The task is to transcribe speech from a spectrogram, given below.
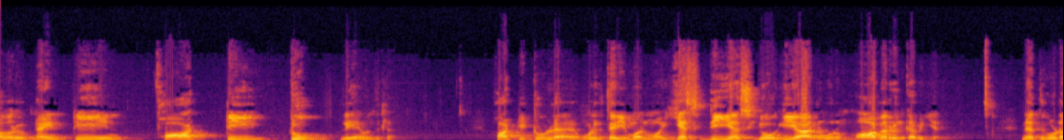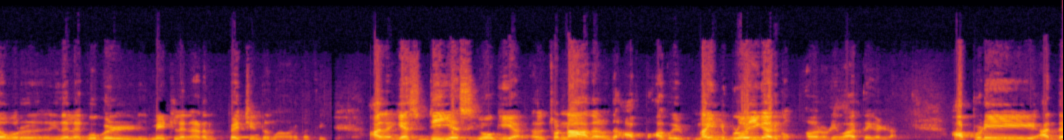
அவர் நைன்டீன் ஃபார்ட்டி டூலேயே வந்துட்டார். ஃபார்ட்டி டூவில் உங்களுக்கு தெரியுமோ என்னமோ எஸ்டிஎஸ் யோகியார்னு ஒரு மாபெரும் கவிஞர். நேற்று கூட ஒரு இதில் கூகுள் மீட்டில் நட பேச்சுட்டு இருந்தோம் அவரை பற்றி அதை எஸ்டிஎஸ் யோகியார் அதை சொன்னால் அதை வந்து அப் அப்படி மைண்ட் ப்ளோயிங்காக இருக்கும் அவருடைய வார்த்தைகள்லாம். அப்படி அந்த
